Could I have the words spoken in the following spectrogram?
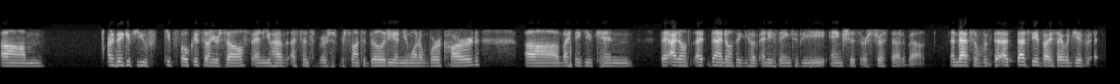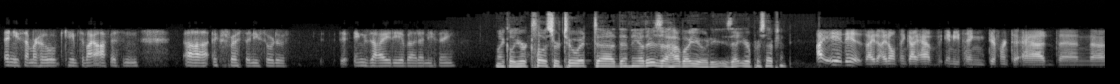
um, I think if you keep focused on yourself and you have a sense of responsibility and you want to work hard, um, I think you can. I don't. Then I don't think you have anything to be anxious or stressed out about. And that's a, that, that's the advice I would give any summer who came to my office and uh, expressed any sort of anxiety about anything. Michael, you're closer to it uh, than the others. Uh, how about you? Is that your perception? I, it is. I, I don't think I have anything different to add than uh,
